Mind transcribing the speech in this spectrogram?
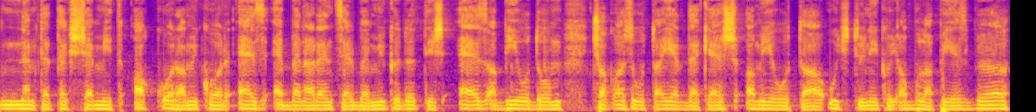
nem tettek semmit akkor, amikor ez ebben a rendszerben működött, és ez a biodom csak azóta érdekes, amióta úgy tűnik, hogy abból a pénzből,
